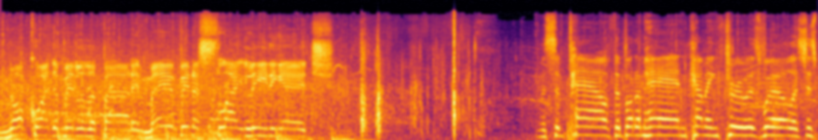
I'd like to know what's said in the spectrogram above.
Not quite the middle of the bat. It may have been a slight leading edge. With some power, the bottom hand coming through as well. It's just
